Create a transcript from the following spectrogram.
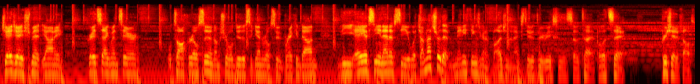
JJ, Schmidt, Yanni, great segments here. We'll talk real soon. I'm sure we'll do this again real soon, breaking down the AFC and NFC, which I'm not sure that many things are going to budge in the next two to three weeks because it's so tight, but let's see. Appreciate it, fellas.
